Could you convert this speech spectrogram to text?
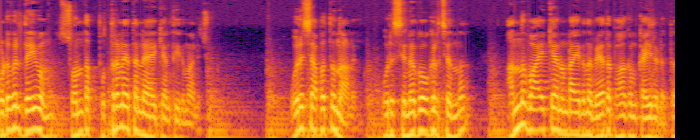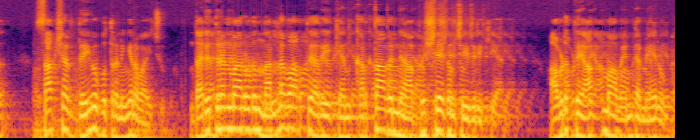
ഒടുവിൽ ദൈവം സ്വന്തം പുത്രനെ തന്നെ അയക്കാൻ തീരുമാനിച്ചു. ഒരു ശബത്ത് നാളിൽ ഒരു സിനഗോഗിൽ ചെന്ന് അന്ന് വായിക്കാനുണ്ടായിരുന്ന വേദഭാഗം കയ്യിലെടുത്ത് സാക്ഷാൽ ദൈവപുത്രൻ ഇങ്ങനെ വായിച്ചു. ദരിദ്രന്മാരോട് നല്ല വാർത്ത അറിയിക്കാൻ കർത്താവിനെ അഭിഷേകം ചെയ്തിരിക്കുക അവിടുത്തെ ആത്മാവ് എന്റെ മേലുണ്ട്.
